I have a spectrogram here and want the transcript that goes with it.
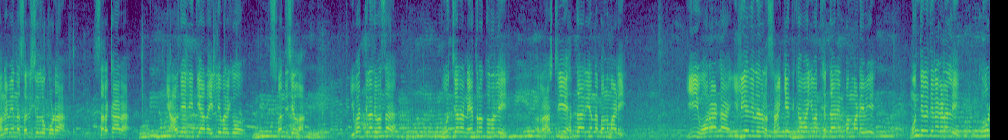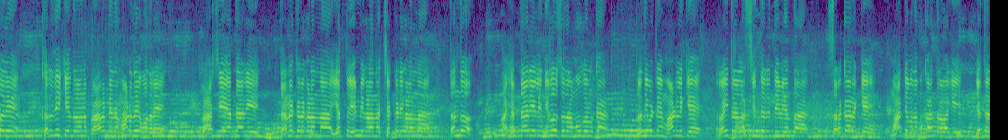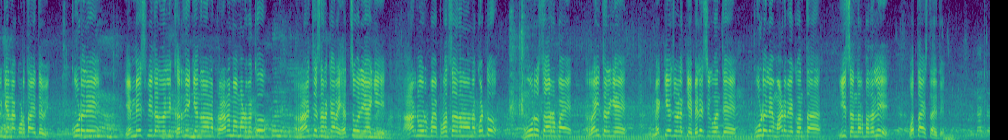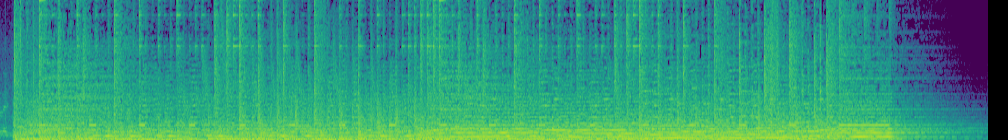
ಮನವಿಯನ್ನು ಸಲ್ಲಿಸಿದರೂ ಕೂಡ ಸರ್ಕಾರ ಯಾವುದೇ ರೀತಿಯಾದ ಇಲ್ಲಿವರೆಗೂ ಸ್ಪಂದಿಸಿಲ್ಲ. ಇವತ್ತಿನ ದಿವಸ ಪೂಜ್ಯರ ನೇತೃತ್ವದಲ್ಲಿ ರಾಷ್ಟ್ರೀಯ ಹೆದ್ದಾರಿಯನ್ನು ಬಂದ್ ಮಾಡಿ ಈ ಹೋರಾಟ ಇಲ್ಲಿಯೇ ನಿಲ್ಲದಲ್ಲ ಸಾಂಕೇತಿಕವಾಗಿ ಇವತ್ತು ಹೆದ್ದಾರಿಯನ್ನು ಬಂದ್ ಮಾಡೇವಿ. ಮುಂದಿನ ದಿನಗಳಲ್ಲಿ ಕೂಡಲೇ ಖರೀದಿ ಕೇಂದ್ರವನ್ನು ಪ್ರಾರಂಭ ಮಾಡದೇ ಹೋದರೆ ರಾಷ್ಟ್ರೀಯ ಹೆದ್ದಾರಿ ದನಕರಗಳನ್ನು, ಎತ್ತು ಎಮ್ಮಿಗಳನ್ನು, ಚಕ್ಕಡಿಗಳನ್ನು ತಂದು ಆ ಹೆದ್ದಾರಿಯಲ್ಲಿ ನಿಲ್ಲಿಸೋದರ ಮೂಲಕ ಪ್ರತಿಭಟನೆ ಮಾಡಲಿಕ್ಕೆ ರೈತರೆಲ್ಲ ಸಿದ್ಧರಿದ್ದೀವಿ ಅಂತ ಸರ್ಕಾರಕ್ಕೆ ಮಾಧ್ಯಮದ ಮುಖಾಂತರವಾಗಿ ಎಚ್ಚರಿಕೆಯನ್ನು ಕೊಡ್ತಾ ಇದ್ದೇವೆ. ಕೂಡಲೇ ಎಂ ಎಸ್ ಪಿ ದರದಲ್ಲಿ ಖರೀದಿ ಕೇಂದ್ರವನ್ನು ಪ್ರಾರಂಭ ಮಾಡಬೇಕು. ರಾಜ್ಯ ಸರ್ಕಾರ ಹೆಚ್ಚುವರಿಯಾಗಿ ಆರುನೂರು ರೂಪಾಯಿ ಪ್ರೋತ್ಸಾಹಧನವನ್ನು ಕೊಟ್ಟು ಮೂರು ಸಾವಿರ ರೂಪಾಯಿ ರೈತರಿಗೆ ಮೆಕ್ಕೆಜೋಳಕ್ಕೆ ಬೆಲೆ ಸಿಗುವಂತೆ ಕೂಡಲೇ ಮಾಡಬೇಕು ಅಂತ ಈ ಸಂದರ್ಭದಲ್ಲಿ ಒತ್ತಾಯಿಸ್ತಾ ಇದ್ದೇವೆ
